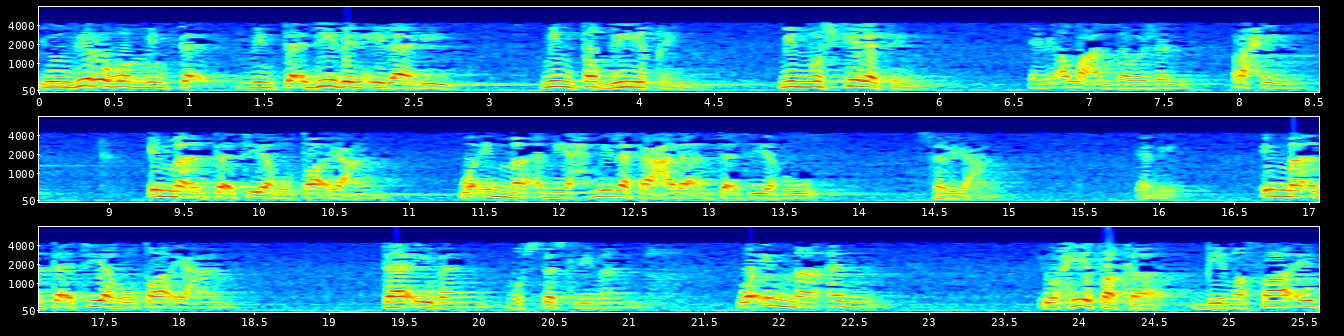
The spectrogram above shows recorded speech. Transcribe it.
ينذرهم من تأديب إلهي. من تضييق من مشكلة. يعني الله عز وجل رحيم. إما أن تأتيه طائعا وإما أن يحملك على أن تأتيه سريعا. يعني إما أن تأتيه طائعا تائبا مستسلما وإما أن يحيطك بمصائب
